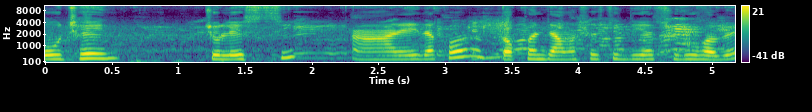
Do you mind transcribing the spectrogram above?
পৌঁছেই চলে এসেছি। আর এই দেখো, তখন জামা ষষ্ঠী দেওয়া শুরু হবে।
